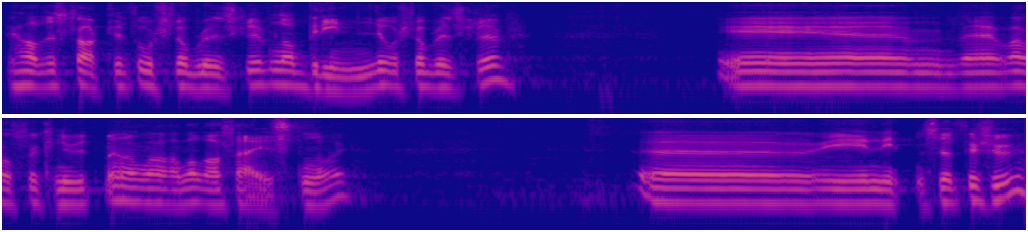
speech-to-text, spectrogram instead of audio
Vi hadde startet Oslo Bluesklubb, den opprinnelige Oslo Bluesklubb. Eh, det var også Knut med, han var, han var da 16 år. Eh, I 1977.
